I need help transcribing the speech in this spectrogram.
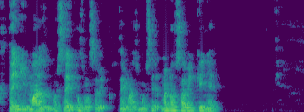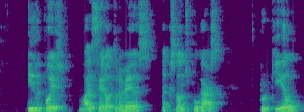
que têm mais um parceiro, eles vão saber que têm mais um parceiro, mas não sabem quem é. E depois vai ser outra vez a questão dos polegares, porque ele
